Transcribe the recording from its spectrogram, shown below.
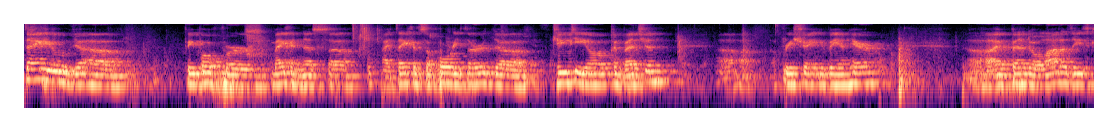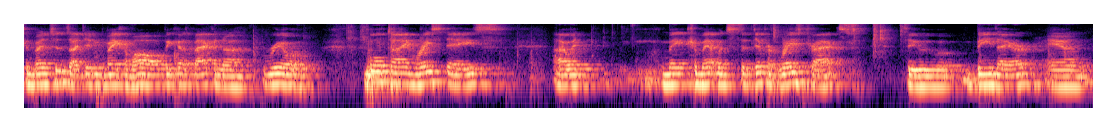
Thank you, uh, people, for making this, uh, I think it's the 43rd uh, GTO convention. Uh, appreciate you being here. Uh, I've been to a lot of these conventions. I didn't make them all because back in the real full-time race days, I would make commitments to different racetracks to be there, and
